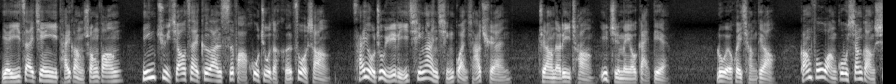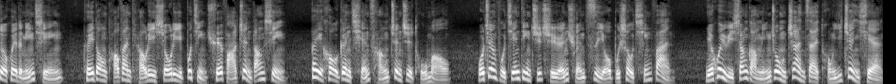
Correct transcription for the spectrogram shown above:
也一再建议台港双方应聚焦在个案司法互助的合作上，才有助于厘清案情管辖权。这样的立场一直没有改变。陆委会强调，港府罔顾香港社会的民情，推动逃犯条例修例，不仅缺乏正当性，背后更潜藏政治图谋。我政府坚定支持人权自由不受侵犯，也会与香港民众站在同一阵线，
